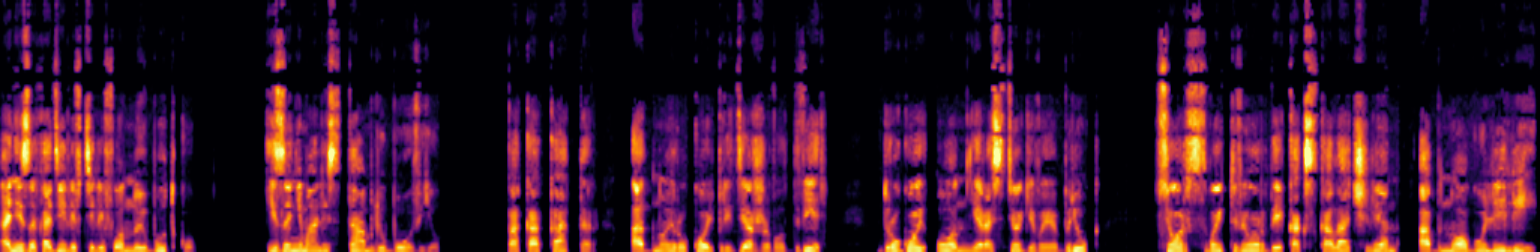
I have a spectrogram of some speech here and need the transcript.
они заходили в телефонную будку и занимались там любовью, пока Каттер одной рукой придерживал дверь, другой он, не расстегивая брюк, тер свой твердый, как скала, член об ногу Лили,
